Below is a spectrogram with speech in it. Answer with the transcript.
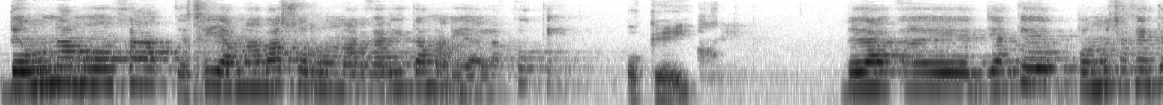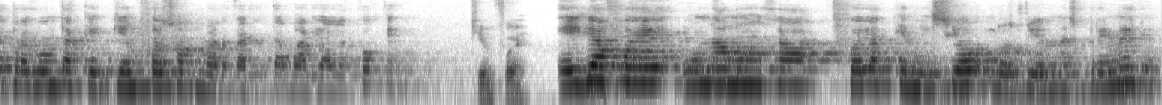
de una monja que se llamaba Sor Margarita María Lacoque. Ok. Eh, ya que por mucha gente pregunta que quién fue Sor Margarita María Lacoque. ¿Quién fue? Ella fue una monja, fue la que inició los viernes primero.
